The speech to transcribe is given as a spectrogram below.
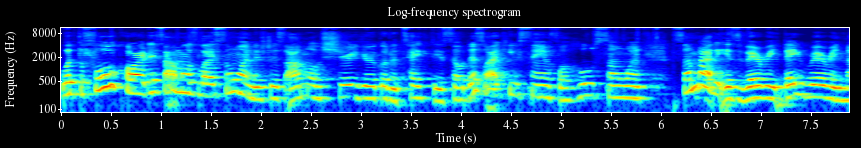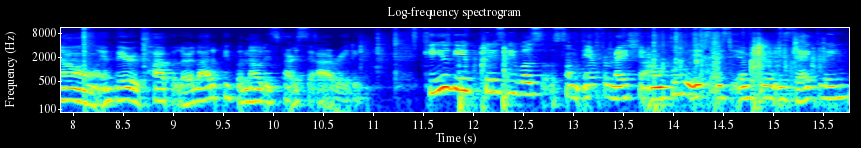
with the Fool card, it's almost like someone is just almost sure you're going to take this. So that's why I keep saying for who someone, somebody is very, they very known and very popular. A lot of people know this person already. Can you give, please give us some information on who is this emperor exactly?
